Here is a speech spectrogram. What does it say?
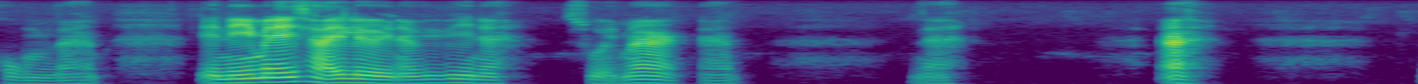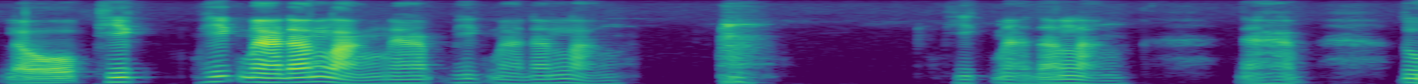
คมๆนะครับเดี๋ยวนี้ไม่ได้ใช้เลยนะพี่ๆนะสวยมากนะครับ นะอะแล้วพลิกพลิกมาด้านหลังนะครับพลิกมาด้านหลังพลิกมาด้านหลังนะครับ ดู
